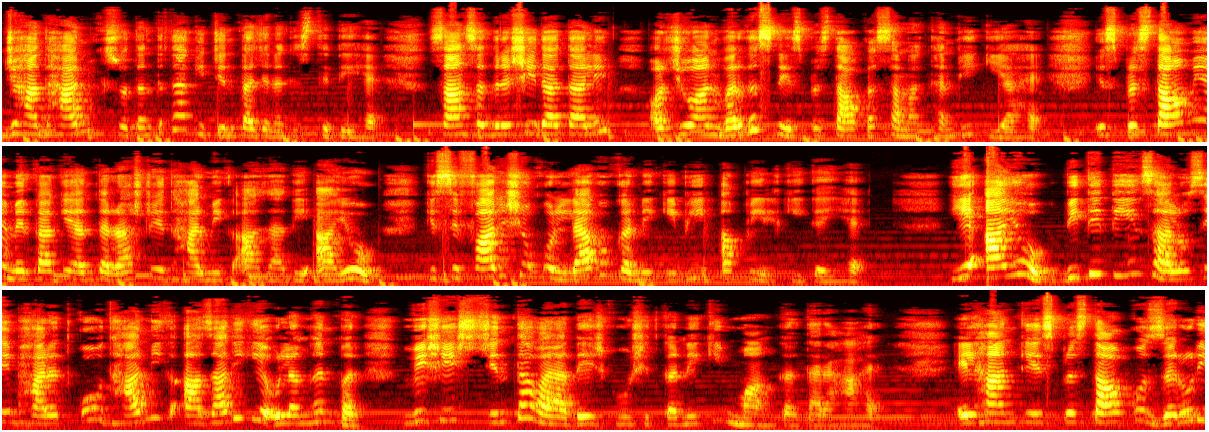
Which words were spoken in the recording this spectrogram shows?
जहाँ धार्मिक स्वतंत्रता की चिंताजनक स्थिति है। सांसद रशीदा तालिब और जुआन वर्गस ने इस प्रस्ताव का समर्थन भी किया है। इस प्रस्ताव में अमेरिका के अंतर्राष्ट्रीय धार्मिक आज़ादी आयोग की सिफारिशों को लागू करने की भी अपील की गई है। ये आयोग बीते तीन सालों से भारत को धार्मिक आज़ादी के उल्लंघन पर विशेष चिंता वाला देश घोषित करने की मांग करता रहा है। इल्हान के इस प्रस्ताव को ज़रूरी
